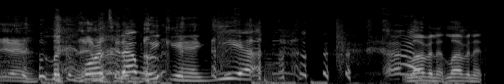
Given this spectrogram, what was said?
Yeah. Looking forward to that weekend. Yeah. loving it, loving it.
